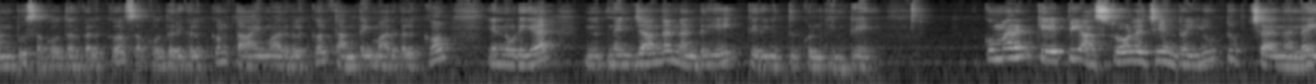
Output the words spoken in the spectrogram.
அன்பு சகோதரர்களுக்கும் சகோதரிகளுக்கும் தாய்மார்களுக்கும் தந்தைமார்களுக்கும் என்னுடைய நெஞ்சார்ந்த நன்றியை தெரிவித்துக் கொள்கின்றேன். குமரன் கேபி அஸ்ட்ராலஜி என்ற யூடியூப் சேனலை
